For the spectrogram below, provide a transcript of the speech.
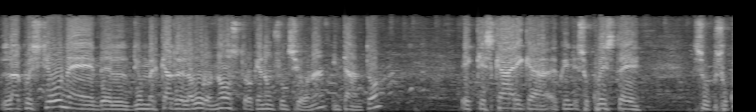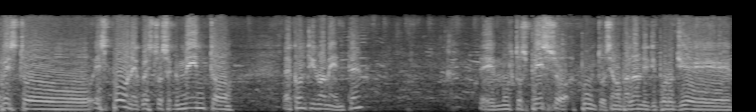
la questione del, di un mercato del lavoro nostro che non funziona, intanto, e che scarica, quindi su, queste, su, su questo, espone questo segmento eh, continuamente. E molto spesso appunto stiamo parlando di tipologie,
